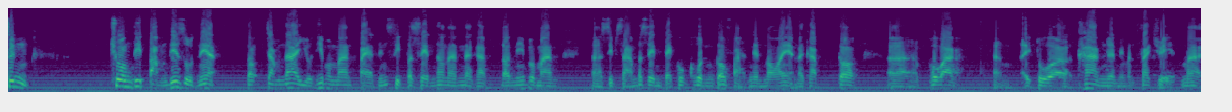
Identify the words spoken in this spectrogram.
ซึ่งช่วงที่ต่ำที่สุดเนี่ยต้องจำได้อยู่ที่ประมาณ8ถึง10เปอร์เซ็นต์เท่านั้นนะครับ ตอนนี้ประมาณอ่า13เปอร์เซ็นต์แต่ก็คนก็ฝากเงินน้อยอะนะครับ ก็อ่าเพราะว่าอ่าไอตัวค่าเงินเนี่ยมัน fluctuate มาก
